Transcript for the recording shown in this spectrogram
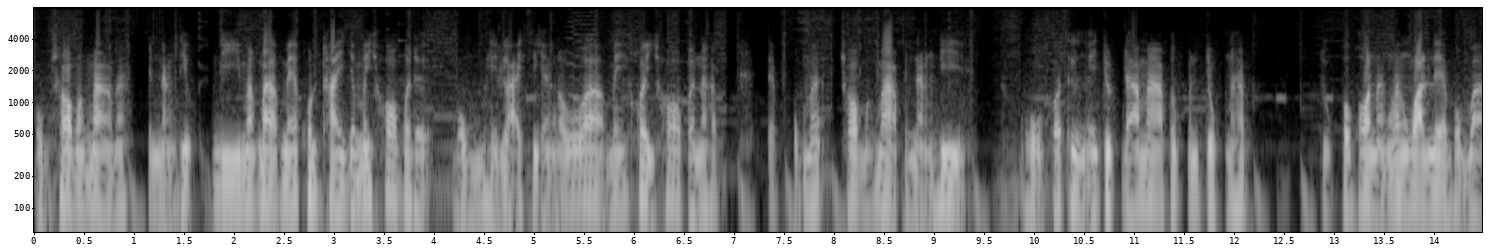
ผมชอบมากๆนะ เป็นหนังที่ดีมากๆ แม้คนไทยจะไม่ชอบก็เถอะ ผมเห็นหลายเสียงแล้วว่าไม่ค่อยชอบกันนะครับ แต่ผมอะชอบมากๆ เป็นหนังที่ โอ้โห พอถึงไอ้จุดดราม่าปุ๊บมันจุกนะครับ จุกพอๆหนังรางวัลเลยผมว่า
